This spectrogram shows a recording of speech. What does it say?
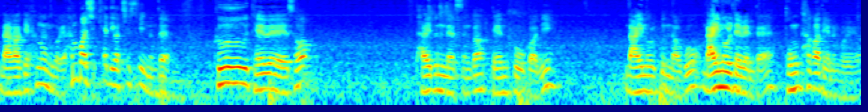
나가게 하는 거예요. 한 번씩 캐디가 칠 수 있는데 그 대회에서 바이든 넬슨과 벤 호건이 나인홀 끝나고 나인홀 대회인데 동타가 되는 거예요.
